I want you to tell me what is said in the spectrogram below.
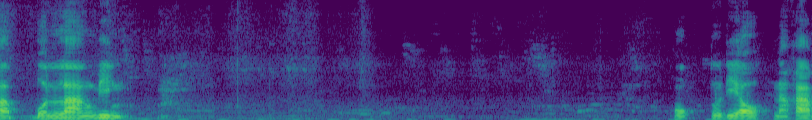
ครับบนล่างวิ่ง หกตัวเดียวนะครับ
